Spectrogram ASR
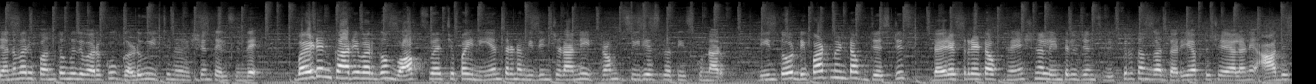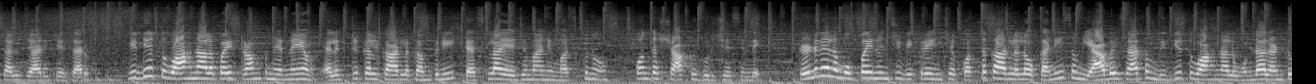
జనవరి పంతొమ్మిది వరకు గడువు ఇచ్చిన విషయం తెలిసిందే. బైడెన్ కార్యవర్గం వాక్ స్వేచ్ఛపై నియంత్రణ విధించడాన్ని ట్రంప్ సీరియస్గా తీసుకున్నారు. దీంతో department of justice directorate of national intelligence విస్తృతంగా దర్యాప్తు చేయాలని ఆదేశాలు జారీ చేశారు. విద్యుత్ వాహనాలపై ట్రంప్ నిర్ణయం ఎలక్ట్రికల్ కార్ల కంపెనీ టెస్లా యజమాని మస్క్ను కొంత షాక్ గురిచేసింది. రెండు వేల ముప్పై నుంచి విక్రయించే కొత్త కార్లలో కనీసం యాభై శాతం విద్యుత్ వాహనాలు ఉండాలంటూ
